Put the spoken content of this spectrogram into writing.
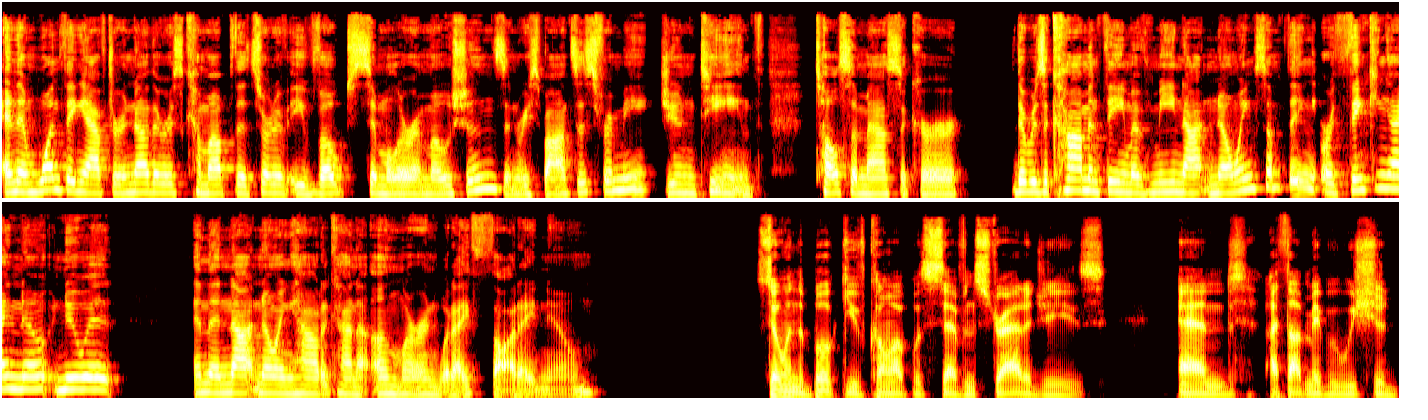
And then one thing after another has come up that sort of evoked similar emotions and responses from me. Juneteenth, Tulsa Massacre. There was a common theme of me not knowing something or thinking I know, knew it, and then not knowing how to kind of unlearn what I thought I knew. So in the book, you've come up with seven strategies. And I thought maybe we should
